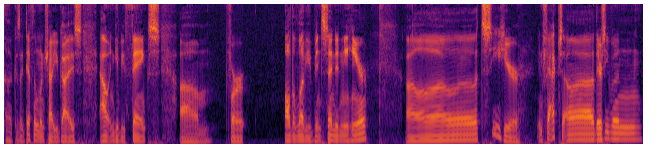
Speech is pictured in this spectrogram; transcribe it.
because uh, I definitely want to shout you guys out and give you thanks um, for all the love you've been sending me here. Uh, let's see here. In fact, uh, there's even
